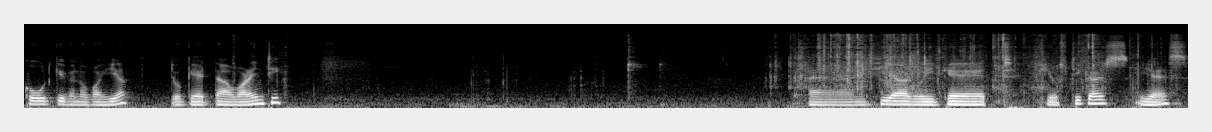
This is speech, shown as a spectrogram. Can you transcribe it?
code given over here to get the warranty. And here we get few stickers yes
